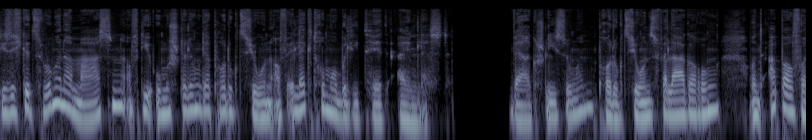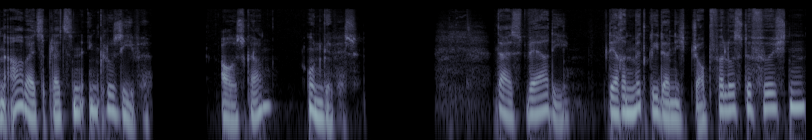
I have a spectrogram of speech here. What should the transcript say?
die sich gezwungenermaßen auf die Umstellung der Produktion auf Elektromobilität einlässt. Werkschließungen, Produktionsverlagerung und Abbau von Arbeitsplätzen inklusive. Ausgang ungewiss. Da ist Verdi, deren Mitglieder nicht Jobverluste fürchten,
